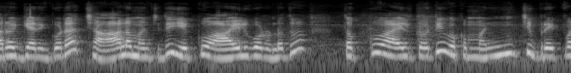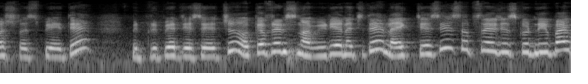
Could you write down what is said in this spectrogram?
ఆరోగ్యానికి కూడా చాలా మంచిది. ఎక్కువ ఆయిల్ కూడా ఉండదు. తక్కువ ఆయిల్ తోటి ఒక మంచి బ్రేక్ఫాస్ట్ రెసిపీ అయితే మీరు ప్రిపేర్ చేసేయచ్చు. ఓకే ఫ్రెండ్స్ నా వీడియో నచ్చితే లైక్ చేసి సబ్స్క్రైబ్ చేసుకోండి. బాయ్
